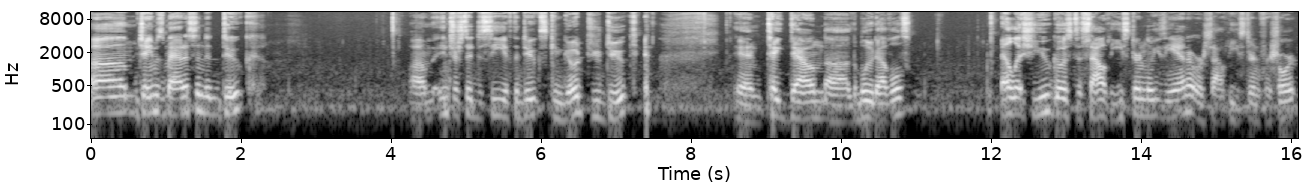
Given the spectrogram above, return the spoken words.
Um, James Madison and Duke. I'm interested to see if the Dukes can go to Duke and take down uh, the Blue Devils. LSU goes to Southeastern Louisiana, or Southeastern for short.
